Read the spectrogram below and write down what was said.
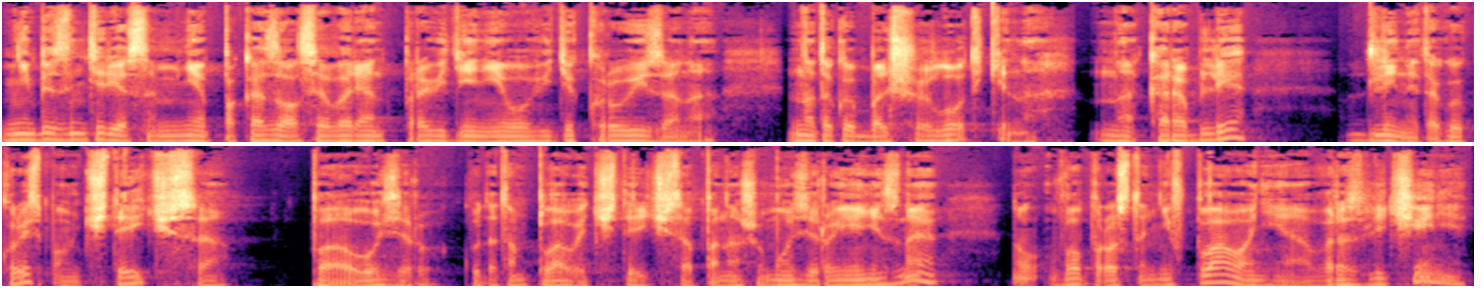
небезынтересным мне показался вариант проведения его в виде круиза на, на такой большой лодке, на, на корабле. Длинный такой круиз, по-моему, 4 часа по озеру. Куда там плавать 4 часа по нашему озеру, я не знаю. Ну, вопрос-то не в плавании, а в развлечении.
